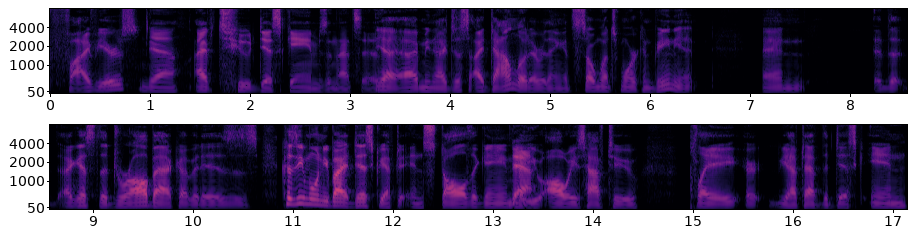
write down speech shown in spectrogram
five years. Yeah, I have two disc games and that's it. Yeah, I mean, I just I download everything. It's so much more convenient, and the I guess the drawback of it is is because even when you buy a disc, you have to install the game, Yeah. but you always have to play or you have to have the disc in.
